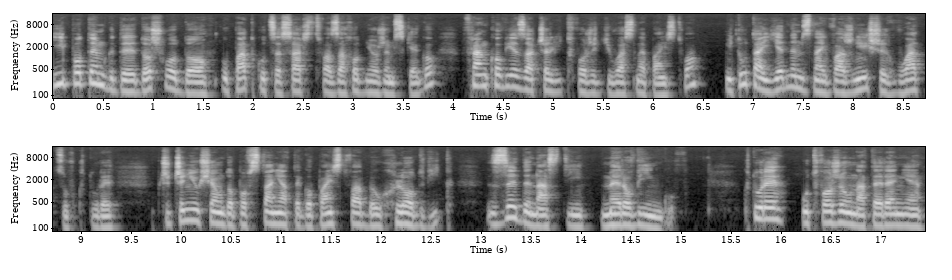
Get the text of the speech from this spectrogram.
I potem, gdy doszło do upadku Cesarstwa Zachodnio-Rzymskiego, Frankowie zaczęli tworzyć własne państwo. I tutaj jednym z najważniejszych władców, który przyczynił się do powstania tego państwa, był Chlodwig z dynastii Merowingów, który utworzył na terenie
